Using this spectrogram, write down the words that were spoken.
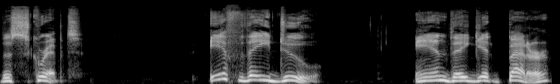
the script. If they do, and they get better,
